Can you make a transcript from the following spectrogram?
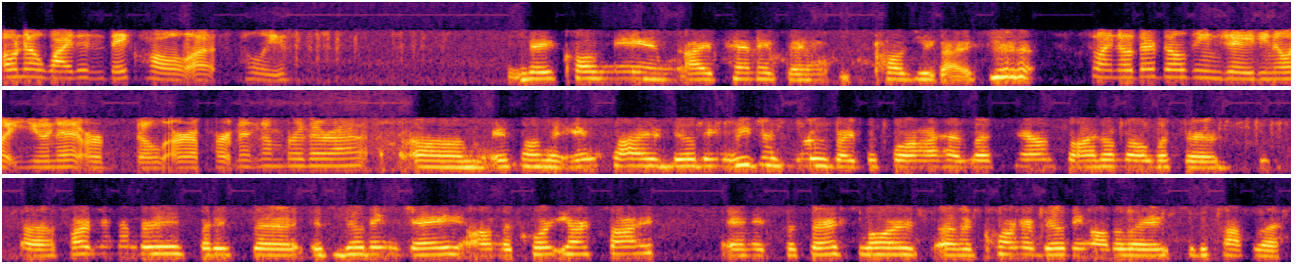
Oh no, why didn't they call us police? They called me and I panicked and called you guys. So I know they're building J. Do you know what unit or build or apartment number they're at? um, it's on the inside building. We just moved right before I had left town, so I don't know what the uh, apartment number is, but it's the it's building J on the courtyard side, and it's the third floor of the corner building all the way to the top left.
